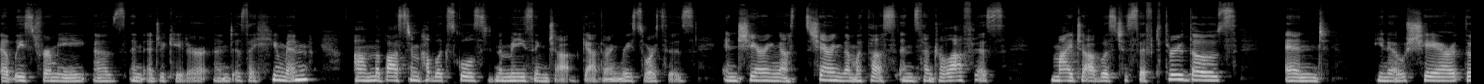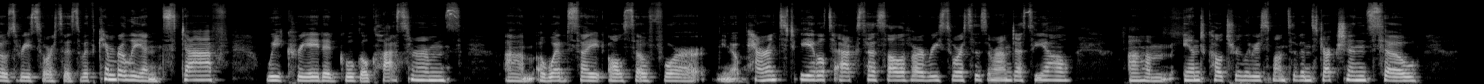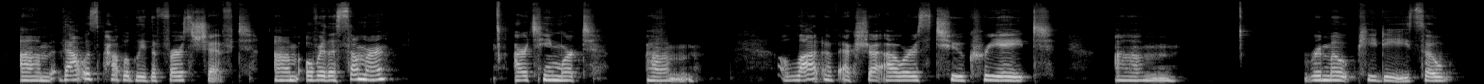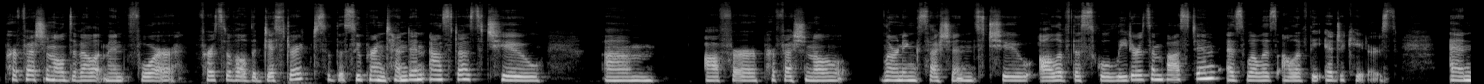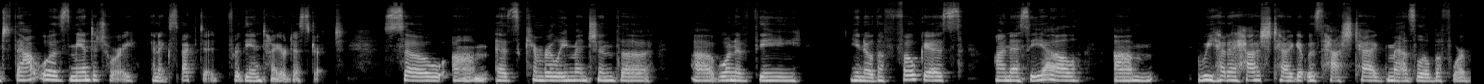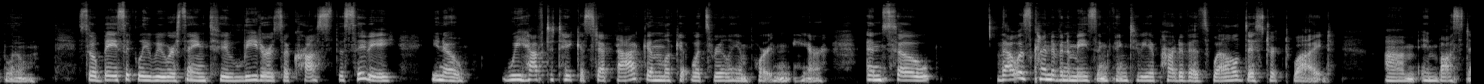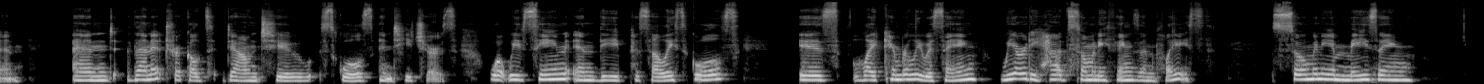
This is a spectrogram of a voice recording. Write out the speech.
at least for me as an educator and as a human, um, the Boston Public Schools did an amazing job gathering resources and sharing us, sharing them with us in central office. My job was to sift through those and, you know, share those resources with Kimberly and staff. We created Google Classrooms, um, a website also for you know parents to be able to access all of our resources around SEL um, and culturally responsive instruction. So um, that was probably the first shift. Um, over the summer, our team worked um, a lot of extra hours to create um, remote PD. So, professional development for, first of all, the district. So, the superintendent asked us to um, offer professional learning sessions to all of the school leaders in Boston, as well as all of the educators. And that was mandatory and expected for the entire district. So, um, as Kimberly mentioned, the uh, one of the you know the focus on SEL, um, we had a hashtag. It was hashtag Maslow before Bloom. So basically, we were saying to leaders across the city, you know, we have to take a step back and look at what's really important here. And so that was kind of an amazing thing to be a part of as well, district wide um, in Boston. And then it trickled down to schools and teachers. What we've seen in the PSELI schools is, like Kimberly was saying, we already had so many things in place. So many amazing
